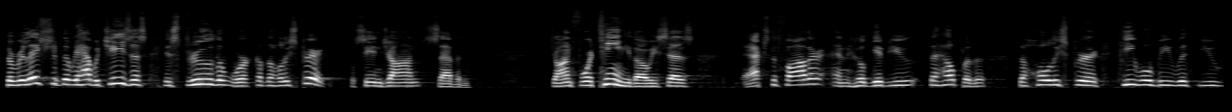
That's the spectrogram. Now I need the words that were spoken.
The relationship that we have with Jesus is through the work of the Holy Spirit. We'll see in John 7. John 14, though, he says, Ask the Father, and He'll give you the help of the, the Holy Spirit. He will be with you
